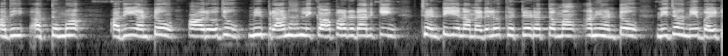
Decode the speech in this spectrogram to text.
అది అత్తమ్మ అది అంటూ ఆ రోజు మీ ప్రాణాల్ని కాపాడడానికి చంటి నా మెడలో కట్టాడత్తమ్మ అని అంటూ నిజాన్ని బయట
